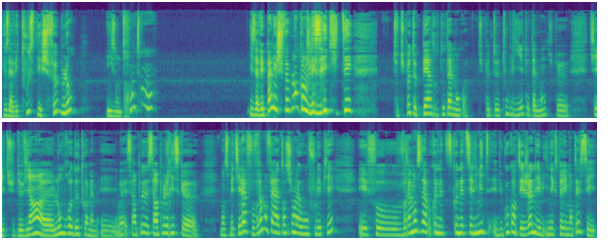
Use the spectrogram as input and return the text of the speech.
Vous avez tous des cheveux blancs. Et ils ont 30 ans, hein. Ils avaient pas les cheveux blancs quand je les ai quittés tu, peux te perdre totalement quoi. Tu peux te t'oublier totalement. Tu peux si tu deviens euh, l'ombre de toi-même. Et ouais, c'est un peu c'est un peu le risque euh, dans ce métier-là. Faut vraiment faire attention là où on fout les pieds. Et faut vraiment connaître, connaître ses limites. Et du coup, quand tu es jeune et inexpérimenté, c'est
